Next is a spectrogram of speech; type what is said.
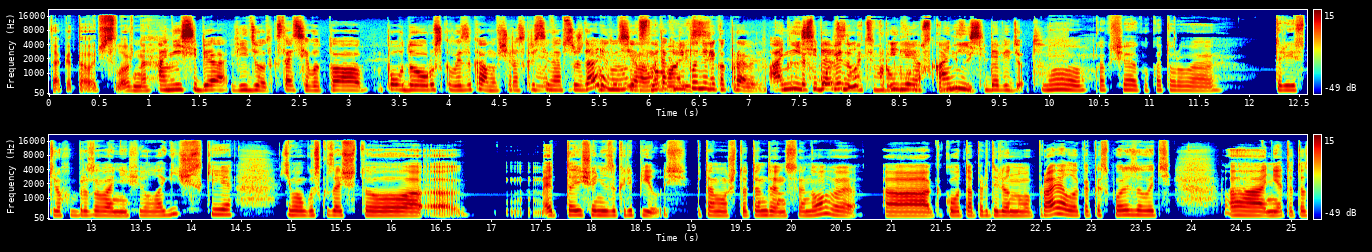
Так, это очень сложно. Они себя ведет. Кстати, вот по поводу русского языка мы вчера с Кристиной обсуждали угу. эту тему, мы так и не поняли, как правильно. Они как себя ведут в, или они языке? себя ведут? Ну, как человек, у которого три из трех образований филологические, я могу сказать, что э, это еще не закрепилось, потому что тенденция новая, а какого-то определенного правила, как использовать... А, нет, это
